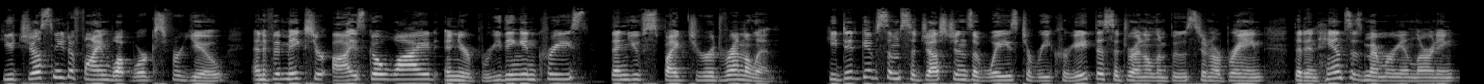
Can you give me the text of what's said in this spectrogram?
You just need to find what works for you. And if it makes your eyes go wide and your breathing increase, then you've spiked your adrenaline. He did give some suggestions of ways to recreate this adrenaline boost in our brain that enhances memory and learning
